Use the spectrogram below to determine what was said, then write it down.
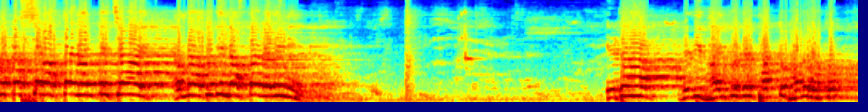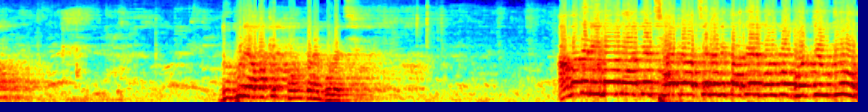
প্রকাশ্যে রাস্তায় নামতে চাই, আমরা এতদিন রাস্তায় নামিনি। এটা যদি ভাইপোদের থাকতো ভালো হতো। দুপুরে আমাকে ফোন করে বলেছে। আমাদের ইমাম মহাজের সাহেবরা আছেন, আমি তাদের বলব দিয়ে উঠুন।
